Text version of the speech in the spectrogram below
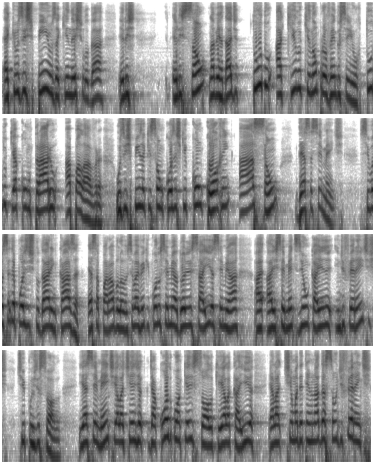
é que os espinhos aqui neste lugar, eles eles são, na verdade, tudo aquilo que não provém do Senhor, tudo que é contrário à palavra. Os espinhos aqui são coisas que concorrem à ação dessa semente. Se você depois estudar em casa essa parábola, você vai ver que quando o semeador ele saía a semear, as sementes iam cair em diferentes tipos de solo. E a semente, ela tinha, de, de acordo com aquele solo que ela caía, ela tinha uma determinada ação diferente.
